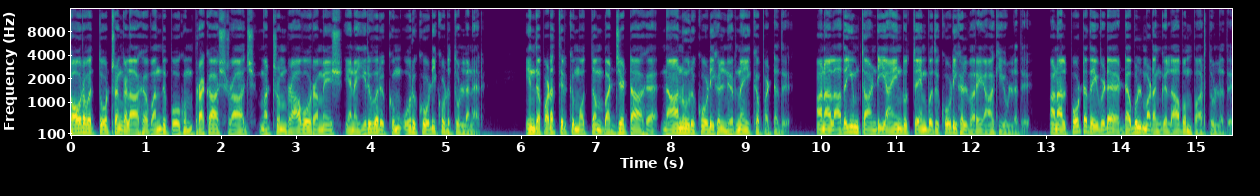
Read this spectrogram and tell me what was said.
கௌரவத் தோற்றங்களாக வந்து போகும் பிரகாஷ் ராஜ் மற்றும் ராவோ ரமேஷ் என இருவருக்கும் ஒரு கோடி கொடுத்துள்ளனர். இந்த படத்திற்கு மொத்தம் பட்ஜெட்டாக நானூறு கோடிகள் நிர்ணயிக்கப்பட்டது. ஆனால் அதையும் தாண்டி ஐம்பத்து எண்பது கோடிகள் வரை ஆகியுள்ளது. ஆனால் போட்டதை விட டபுள் மடங்கு லாபம் பார்த்துள்ளது.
